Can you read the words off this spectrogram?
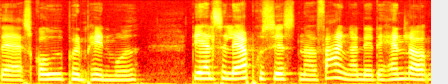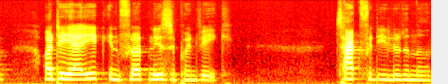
der er skåret ud på en pæn måde. Det er altså læreprocessen og erfaringerne, det handler om, og det er ikke en flot nisse på en væg. Tak fordi I lyttede med.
